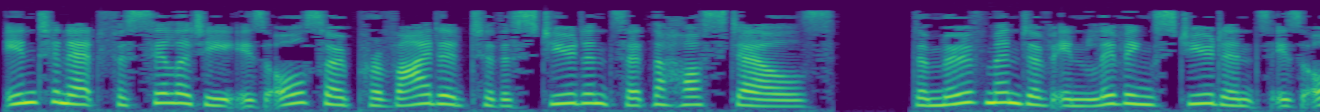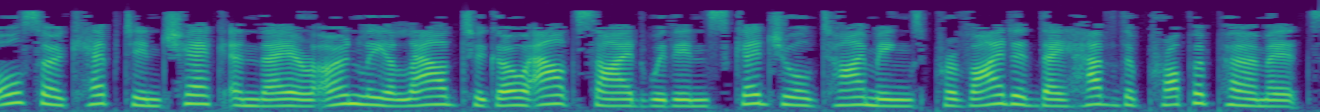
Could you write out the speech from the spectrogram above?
Internet facility is also provided to the students at the hostels. The movement of in-living students is also kept in check and they are only allowed to go outside within scheduled timings provided they have the proper permits.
